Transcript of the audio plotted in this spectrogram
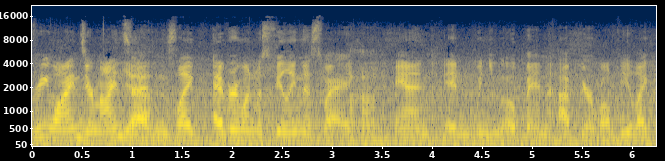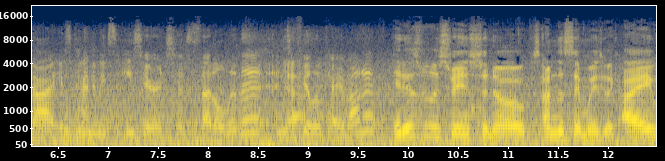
rewinds your mindset Yeah. and it's like everyone was feeling this way. Uh-huh. And and when you open up your worldview like that, it Mhm. kind of makes it easier to settle with it and Yeah. to feel okay about it. It is really strange to know because I'm the same way as you. Like I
